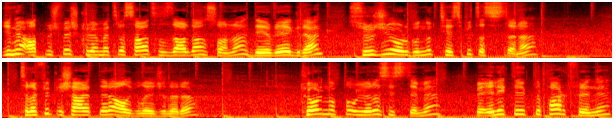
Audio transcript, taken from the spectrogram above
Yine 65 km saat hızlardan sonra devreye giren sürücü yorgunluk tespit asistanı, trafik işaretleri algılayıcıları, kör nokta uyarı sistemi ve elektrikli park freni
